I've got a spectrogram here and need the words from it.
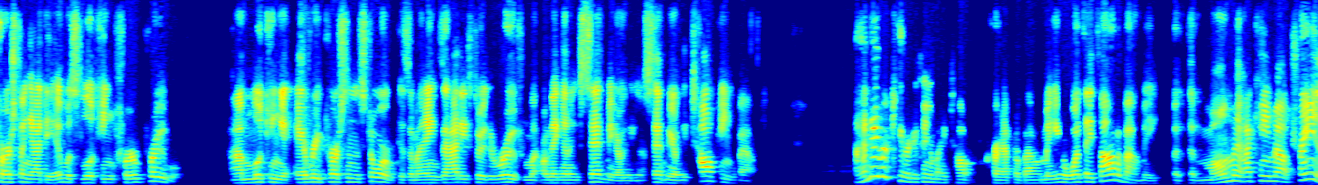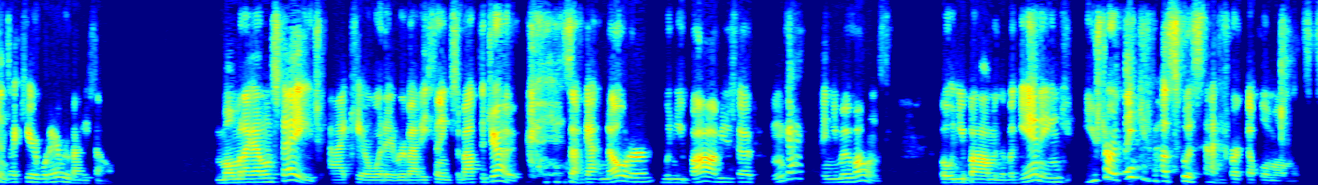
first thing I did was looking for approval. I'm looking at every person in the store because my anxiety's through the roof. Like, are they going to accept me? Are they going to accept me? Are they talking about me? I never cared if anybody talked crap about me or what they thought about me. But the moment I came out trans, I cared what everybody thought. Moment I got on stage, I care what everybody thinks about the joke. As I've gotten older, when you bomb, you just go, okay, and you move on. But when you bomb in the beginning, you start thinking about suicide for a couple of moments.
